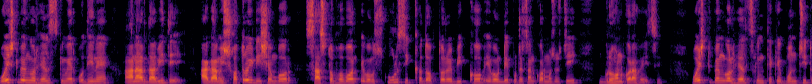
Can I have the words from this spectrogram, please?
ওয়েস্ট বেঙ্গল হেলথ স্কিমের অধীনে আনার দাবিতে আগামী সতেরোই ডিসেম্বর স্বাস্থ্য ভবন এবং স্কুল শিক্ষা দপ্তরের বিক্ষোভ এবং ডেপুটেশন কর্মসূচি গ্রহণ করা হয়েছে। ওয়েস্ট বেঙ্গল হেলথ স্কিম থেকে বঞ্চিত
